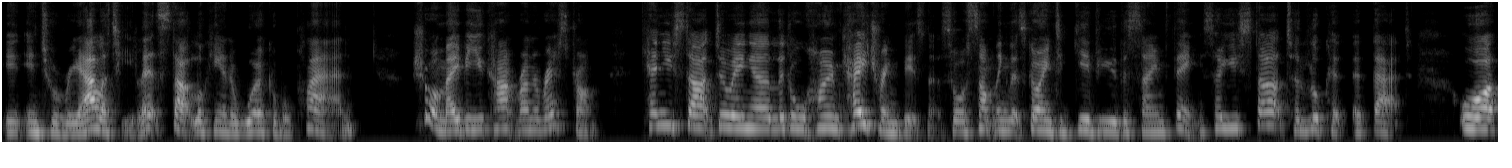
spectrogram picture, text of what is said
into a reality. Let's start looking at a workable plan. Sure maybe you can't run a restaurant. Can you start doing a little home catering business or something that's going to give you the same thing? So you start to look at, at that or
